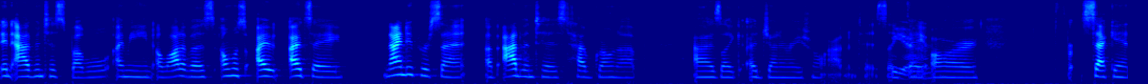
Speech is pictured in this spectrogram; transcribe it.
an Adventist bubble. I mean, a lot of us, almost, I, I'd say, ninety percent of Adventists have grown up as like a generational Adventist. Like they are f- second,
